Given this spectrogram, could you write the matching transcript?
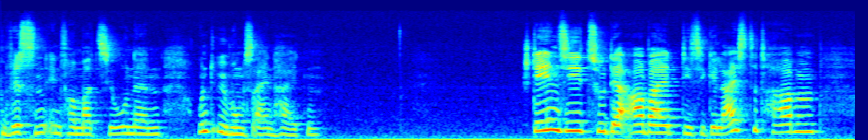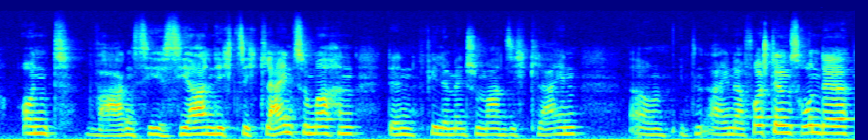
Wissen, Informationen und Übungseinheiten. Stehen Sie zu der Arbeit, die Sie geleistet haben und wagen Sie es ja nicht, sich klein zu machen, denn viele Menschen machen sich klein. Ähm, in einer Vorstellungsrunde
